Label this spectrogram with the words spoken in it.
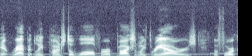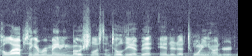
it rapidly punched the wall for approximately three hours, before collapsing and remaining motionless until the event ended at 2000.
